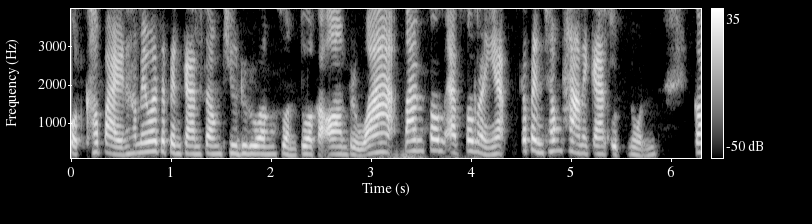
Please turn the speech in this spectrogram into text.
กดเข้าไปนะคะไม่ว่าจะเป็นการจองคิวดูดวงส่วนตัวกับออม หรือว่าบ้านส้มแอปส้มอะไรเงี้ยก็เป็นช่องทางในการอุดหนุน ก็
